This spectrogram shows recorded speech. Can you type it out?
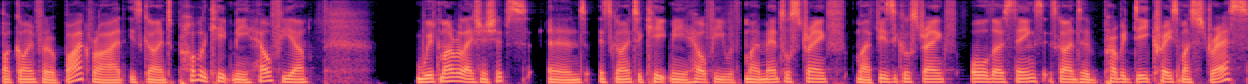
but going for a bike ride is going to probably keep me healthier with my relationships and it's going to keep me healthy with my mental strength, my physical strength, all those things. It's going to probably decrease my stress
